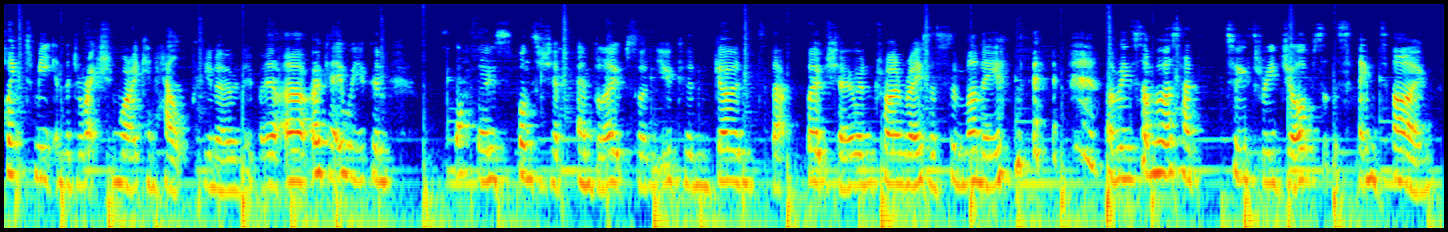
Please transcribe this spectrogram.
point me in the direction where I can help, you know. Uh, okay, well, you can stuff those sponsorship envelopes and you can go into that boat show and try and raise us some money. I mean, some of us had two, three jobs at the same time.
